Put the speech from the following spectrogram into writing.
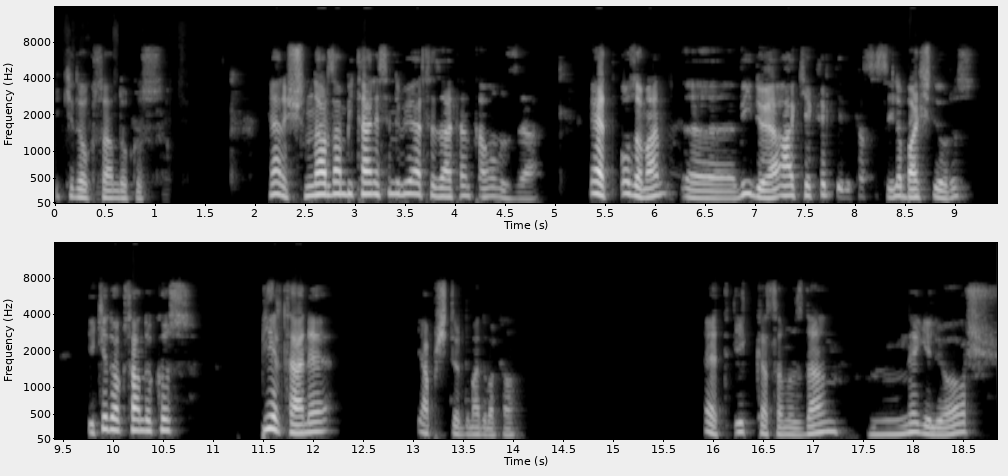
2.99. Yani şunlardan bir tanesini bir verse zaten tamamız ya. Evet o zaman e, videoya AK-47 kasasıyla başlıyoruz. 2.99 bir tane yapıştırdım hadi bakalım. Evet ilk kasamızdan ne geliyor?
